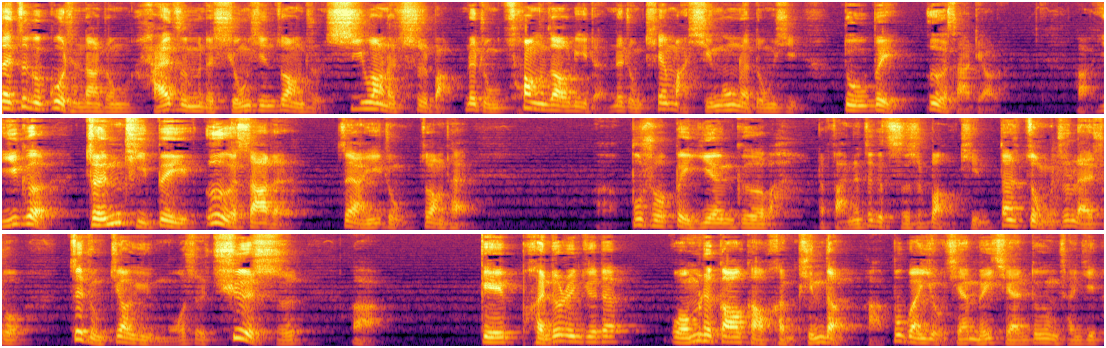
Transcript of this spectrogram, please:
在这个过程当中，孩子们的雄心壮志、希望的翅膀、那种创造力的那种天马行空的东西都被扼杀掉了，啊，一个整体被扼杀的这样一种状态，啊，不说被阉割吧，反正这个词是不好听，但总之来说，这种教育模式确实啊，给很多人觉得我们的高考很平等啊，不管有钱没钱都用成绩，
